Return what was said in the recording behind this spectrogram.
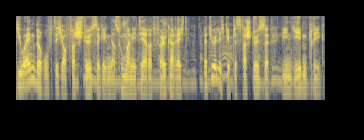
Die UN beruft sich auf Verstöße gegen das humanitäre Völkerrecht. Natürlich gibt es Verstöße, wie in jedem Krieg.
